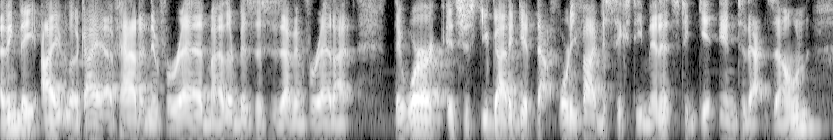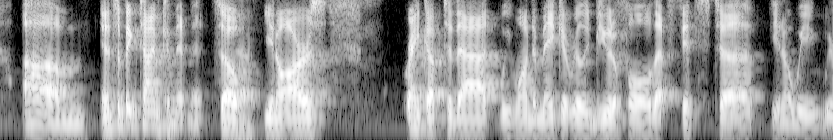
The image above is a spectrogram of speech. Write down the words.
I think they, I look, I, I've had an infrared. My other businesses have infrared. I, they work. It's just, you got to get that 45 to 60 minutes to get into that zone. Um, and it's a big time commitment. So, Yeah. you know, ours crank up to that. We wanted to make it really beautiful that fits to, you know, we, we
